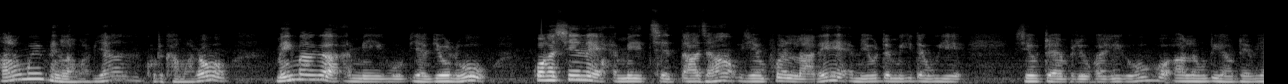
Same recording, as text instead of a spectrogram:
အားလုံးပဲမင်္ဂလာပါဗျာခုတစ်ခါမှာတော့မိန်းမကအမေကိုပြန်ပြောလို့ကွာရှင်းတဲ့အမေချစ်သားကြောင့်ရင်ဖွင့်လာတဲ့အမျိုးသမီးတစ်ဦးရဲ့ရုပ်တံဗီဒီယိုဖိုင်လေးကိုအားလုံးတစ်ယောက်တင်ပြ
